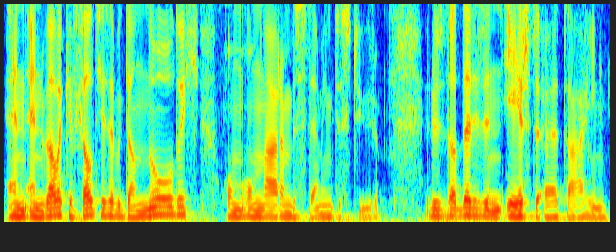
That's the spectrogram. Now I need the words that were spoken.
en, en welke veldjes heb ik dan nodig om, om naar een bestemming te sturen. Dus dat, dat is een eerste uitdaging.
